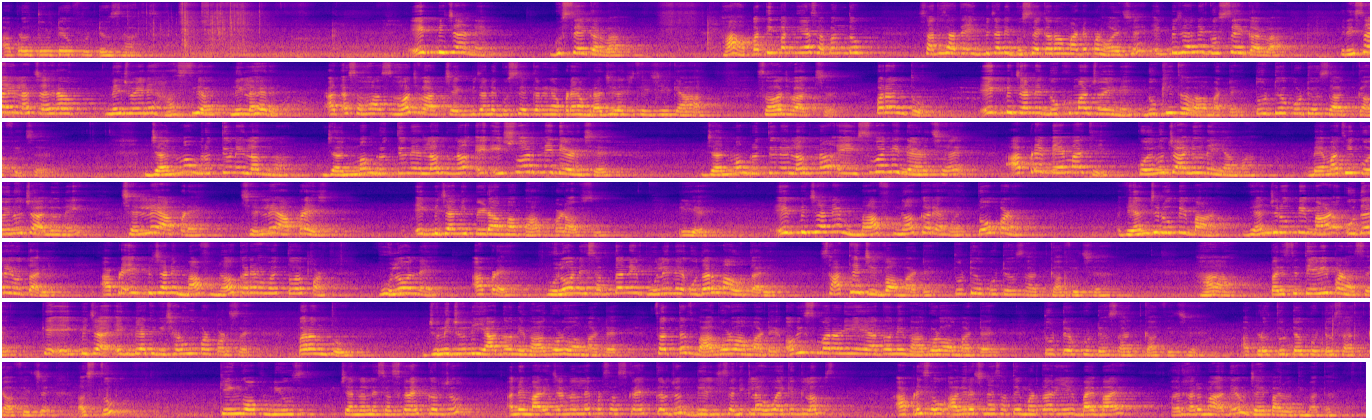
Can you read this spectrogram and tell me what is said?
આપણો તૂટ્યો, ફૂટ્યો સાથ. એકબીજાને ગુસ્સે કરવા. હા, પતિ પત્નીના સંબંધો સાથે સાથે એકબીજાને ગુસ્સે કરવા માટે પણ હોય છે. એકબીજાને ગુસ્સે કરવા. રિસાયેલા ચહેરાને જોઈને હાસ્યની લહેર. આ આ સહ, સહજ વાત છે. એકબીજાને ગુસ્સે કરીને આપણે આમ રાજી રાજી થઈ જઈએ કે હા, સહજ વાત છે. પરંતુ એકબીજાને દુઃખમાં જોઈને દુઃખી થવા માટે તૂઠ્યો પૂઠ્યો સાથ કાફી છે. જન્મ મૃત્યુને લગ્ન. જન્મ મૃત્યુને લગ્ન એ ઈશ્વરની દેણ છે. જન્મ મૃત્યુને લગ્ન એ ઈશ્વરની દેણ છે. આપણે બેમાંથી કોઈનું ચાલ્યું નહીં આમાં. બેમાંથી કોઈનું ચાલ્યું નહીં. છેલ્લે આપણે છેલ્લે આપણે જ એકબીજાની પીડામાં ભાગ પડાવશું. પ્રિય, એકબીજાને માફ ન કર્યા હોય તો પણ વ્યંજરૂપી બાણ વ્યંજરૂપી બાણ ઉદરે ઉતારી. આપણે એકબીજાને માફ ન કર્યા હોય તો પણ ભૂલોને, આપણે ભૂલોને, શબ્દને ભૂલીને ઉદરમાં ઉતારી. સાથે જીવવા માટે તૂટ્યો ફૂટ્યો સાથ કાફી છે. હા, પરિસ્થિતિ એવી પણ હશે કે એકબીજા એકબીજાથી વિછળવું પણ પડશે. પરંતુ જૂની જૂની યાદોને વાગોળવા માટે, સતત વાગોળવા માટે, અવિસ્મરણીય યાદોને વાગોળવા માટે તૂટ્યો ફૂટ્યો સાથ કાફી છે. આપણો તૂટ્યો ફૂટ્યો સાથ કાફી છે. અસ્તુ કિંગ ઓફ ન્યૂઝ ચેનલને સબસ્ક્રાઈબ કરજો અને મારી ચેનલને પણ સબસ્ક્રાઈબ કરજો. દિલ સે નિકલા હુઆ કે ગ્લબ્સ આપણે સૌ આવી રચના સાથે મળતા રહીએ. Bye bye. હર હર મહાદેવ. જય પાર્વતી માતા.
